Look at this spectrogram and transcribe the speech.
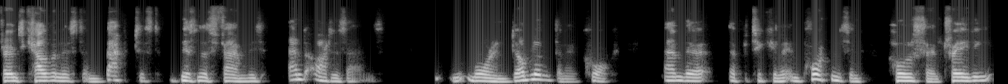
French Calvinist, and Baptist business families and artisans, more in Dublin than in Cork, and their, their particular importance in wholesale trading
